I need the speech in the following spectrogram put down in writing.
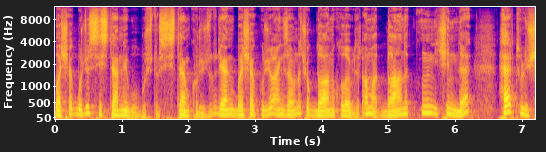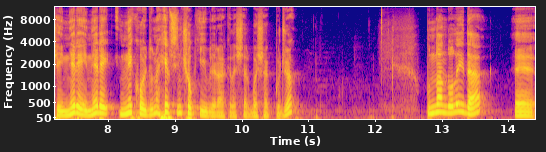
Başak Burcu sistemli bir burçtur. Sistem kurucudur. Yani Başak Burcu aynı zamanda çok dağınık olabilir. Ama dağınıklığın içinde her türlü şeyi nereye nereye ne koyduğunu hepsini çok iyi bilir arkadaşlar Başak Burcu. Bundan dolayı da e,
